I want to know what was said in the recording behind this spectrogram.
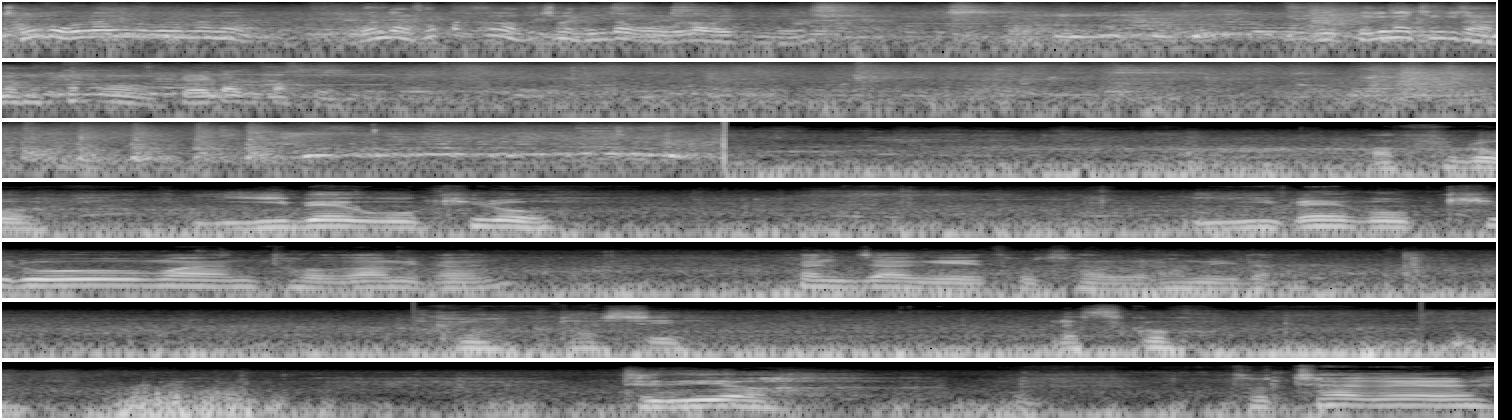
저거 올라가는 거는 원래 색깔 엄청 된다고 올라가 있거든요. 이거 되게 튀지 않아. 어, 내가 봤어. 앞으로 205km 205km만 더 가면 현장에 도착을 합니다. 그럼 다시 렛츠고 드디어 도착을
